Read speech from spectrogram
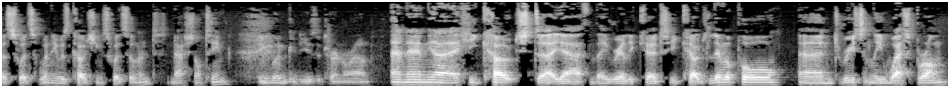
for Switzerland when he was coaching Switzerland national team. England could use a turnaround. And then uh, he coached, uh, yeah, they really could. He coached Liverpool and recently West Brom.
